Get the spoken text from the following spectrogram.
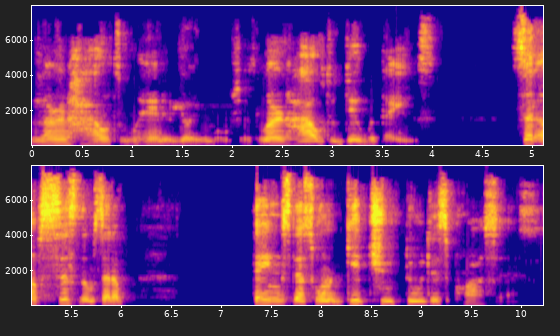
Learn how to handle your emotions. Learn how to deal with things. Set up systems. Set up things that's going to get you through this process.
